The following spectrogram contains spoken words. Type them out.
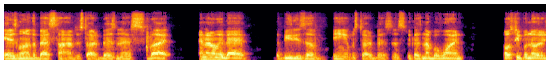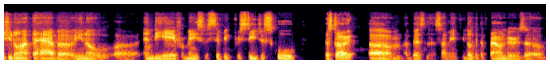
it is one of the best times to start a business. But, and not only that, the beauties of being able to start a business. Because number one, most people know that you don't have to have a, you know, uh, MBA from any specific prestigious school to start um, a business. I mean, if you look at the founders of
